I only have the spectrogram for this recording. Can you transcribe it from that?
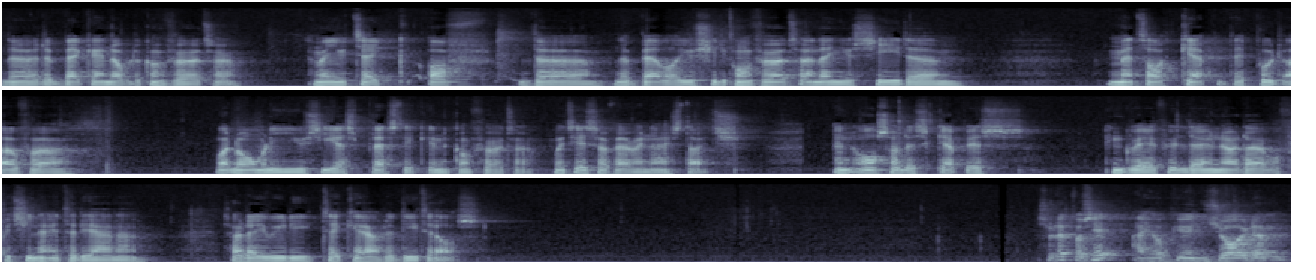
the, the back end of the converter when you take off the, the bevel, you see the converter and then you see the metal cap they put over what normally you see as plastic in the converter, which is a very nice touch. And also this cap is engraved with Leonardo Officina Italiana, so they really take care of the details. So that was it. I hope you enjoyed them.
